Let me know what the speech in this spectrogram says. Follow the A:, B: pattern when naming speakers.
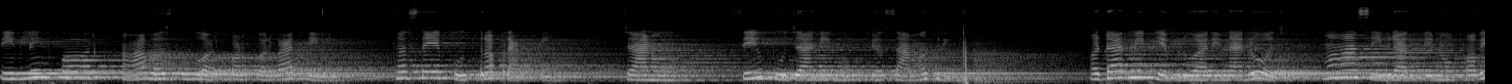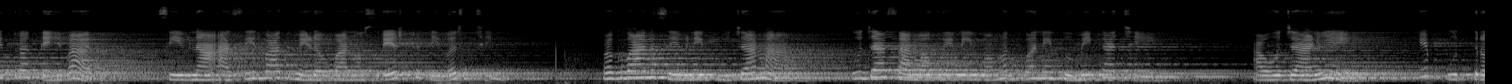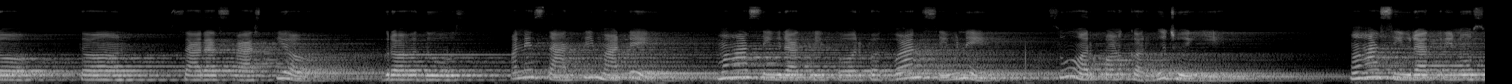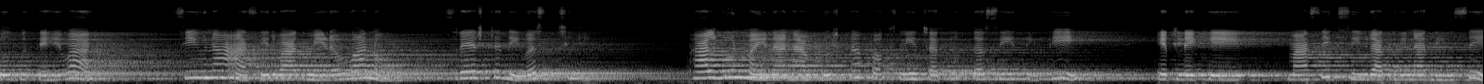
A: શિવલિંગ પર આ વસ્તુ અર્પણ કરવાથી થશે પુત્ર પ્રાપ્તિ. જાણો શિવ પૂજાની મુખ્ય સામગ્રી. અઢારમી ફેબ્રુઆરીના રોજ મહાશિવરાત્રિનો પવિત્ર તહેવાર શિવના આશીર્વાદ મેળવવાનો શ્રેષ્ઠ દિવસ છે. ભગવાન શિવની પૂજામાં પૂજા સામગ્રીની મહત્વની ભૂમિકા છે. આવો જાણીએ કે પુત્ર, ધન, સારા સ્વાસ્થ્ય ગ્રહદોષ અને શાંતિ માટે મહાશિવરાત્રિ પર ભગવાન શિવને શું અર્પણ કરવું જોઈએ. મહાશિવરાત્રિનો શુભ તહેવાર શિવના આશીર્વાદ મેળવવાનો શ્રેષ્ઠ દિવસ છે. ફાલ્ગુન મહિનાના કૃષ્ણ પક્ષની ચતુર્દશી તિથિ એટલે કે માસિક શિવરાત્રિના દિવસે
